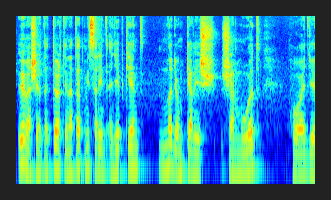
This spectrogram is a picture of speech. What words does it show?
ő mesélt egy történetet, miszerint egyébként nagyon kevés sem múlt, hogy,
